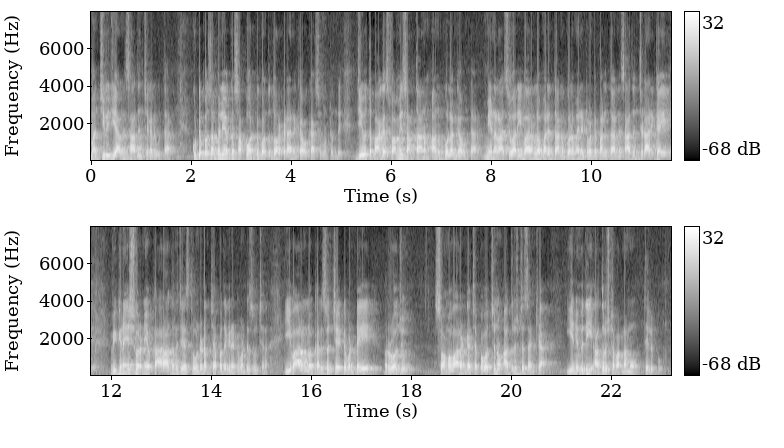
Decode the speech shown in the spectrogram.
మంచి విజయాలను సాధించగలుగుతారు. కుటుంబ సభ్యుల యొక్క సపోర్ట్ కొంత దొరకడానికి అవకాశం ఉంటుంది. జీవిత భాగస్వామి సంతానం అనుకూలంగా ఉంటారు. మీనరాశి వారి ఈ వారంలో మరింత అనుకూలమైనటువంటి ఫలితాలను సాధించడానికై విఘ్నేశ్వరుని యొక్క ఆరాధన చేస్తూ ఉండడం చెప్పదగినటువంటి సూచన. ఈ వారంలో కలిసొచ్చేటువంటి రోజు సోమవారంగా చెప్పవచ్చును. అదృష్ట సంఖ్య ఎనిమిది. అదృష్ట వర్ణము తెలుపు.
